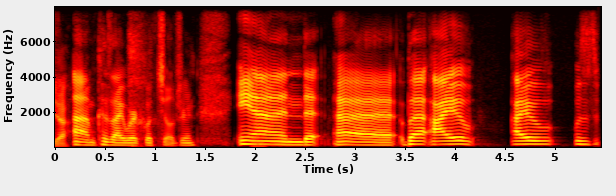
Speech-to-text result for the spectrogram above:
yeah. um because i work with children and uh but i i was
